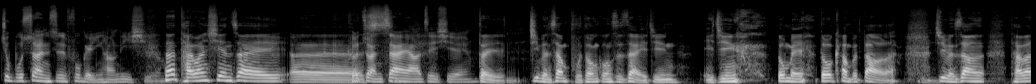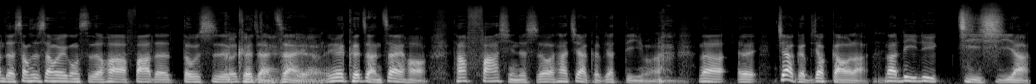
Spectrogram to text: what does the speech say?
就不算是付给银行利息了。那台湾现在呃可转债啊这些，对，基本上普通公司债已经。已经 都没都看不到了。基本上，台湾的上市上柜公司的话，发的都是可转债了。因为可转债哈，它发行的时候，它价格比较低嘛。那呃，价格比较高了，那利率几息啊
